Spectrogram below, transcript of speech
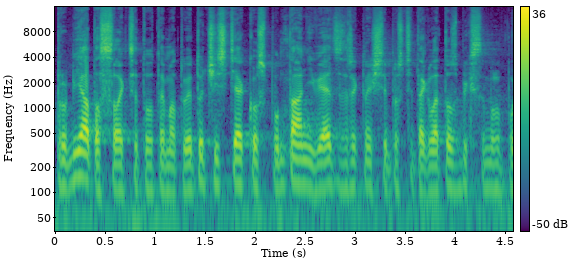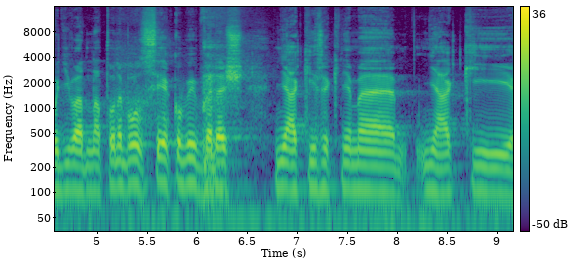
probíhá ta selekce toho tématu? Je to čistě jako spontánní věc? Řekneš si prostě tak letos bych se mohl podívat na to, nebo si jakoby vedeš nějaký, řekněme, nějaký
